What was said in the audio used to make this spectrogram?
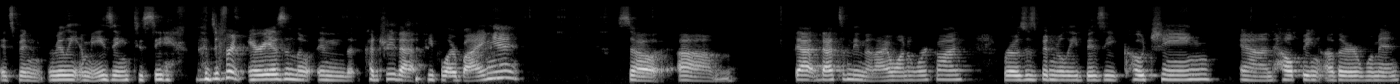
it's been really amazing to see the different areas in the in the country that people are buying it. So um, that that's something that I want to work on. Rose has been really busy coaching and helping other women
